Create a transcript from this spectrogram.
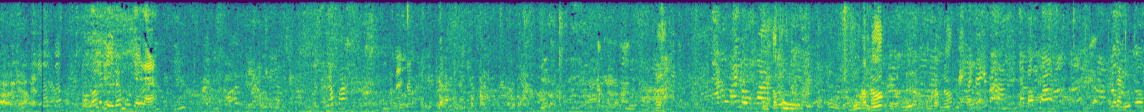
à nha Có cái gì đó mua vài lạng Lóc á thử lóc lóc tàu là cắt khô cá thu khô rắn nước là khô rắn nước cơm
